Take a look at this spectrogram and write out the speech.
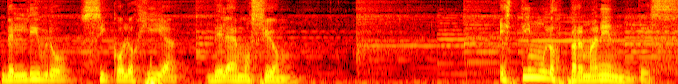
del libro Psicología de la Emoción. Estímulos permanentes,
